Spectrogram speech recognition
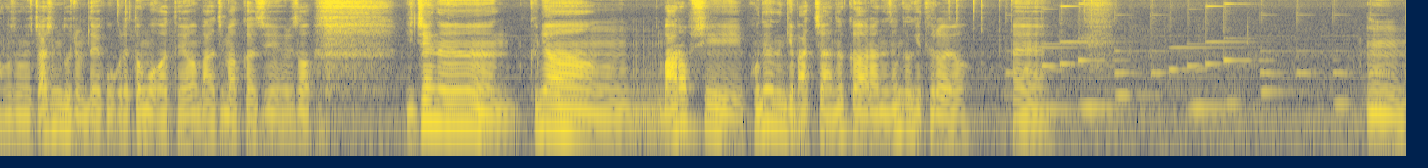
방송에 짜증도 좀 내고 그랬던 것 같아요. 마지막까지. 그래서 이제는 그냥 말없이 보내는 게 맞지 않을까라는 생각이 들어요. 예. 음.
